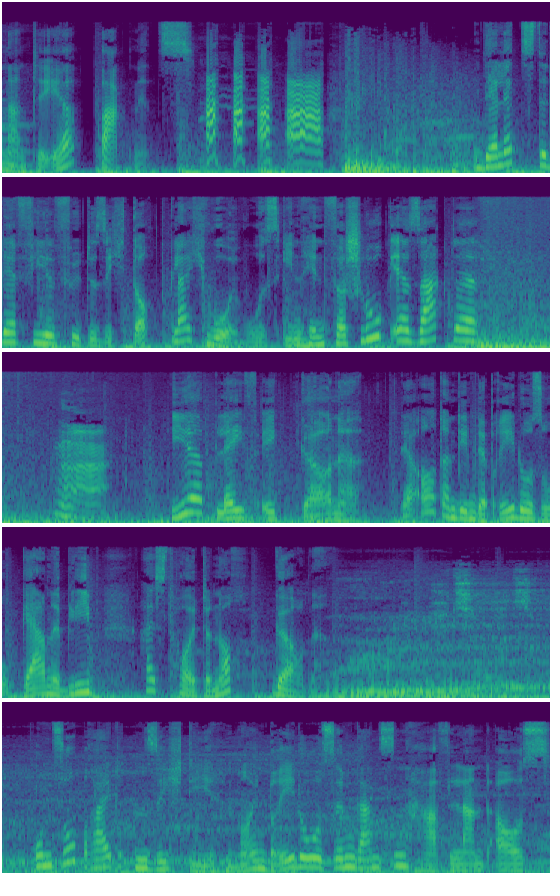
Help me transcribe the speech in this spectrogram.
nannte er Bagnitz. Der letzte, der fiel, fühlte sich dort gleich wohl, wo es ihn hin verschlug. Er sagte, hier bleif ich Görne. Der Ort, an dem der Bredo so gerne blieb, heißt heute noch Görne. Und so breiteten sich die neun Bredos im ganzen Havelland aus.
